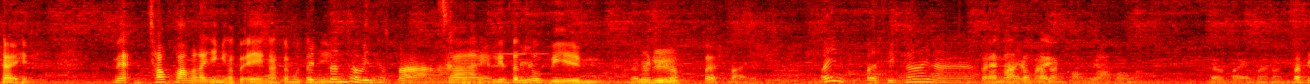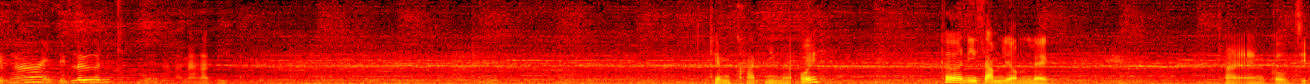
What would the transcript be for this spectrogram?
ไหนเนี่ยชอบความอะไรอย่างนี้ของตัวเองอะตะมุตะลิตมีเติ้ลทวินสตาร์ใช่ Little t w i n เราดูดิเปิดไฟเอ้ยเปิดซิปง่ายนะเปิดแต่ไฟน่าอจะอกมาใส่ก่อนของยากเปล่าวะเปิดไฟออกมาก่อนเปิดซิปง่ายซิปลื่นน่ารักน่ารักอีก เข็มขัดนี่นะโอ้ย เธออันนี้สามเหลี่ยมเล็ก triangle จิบ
